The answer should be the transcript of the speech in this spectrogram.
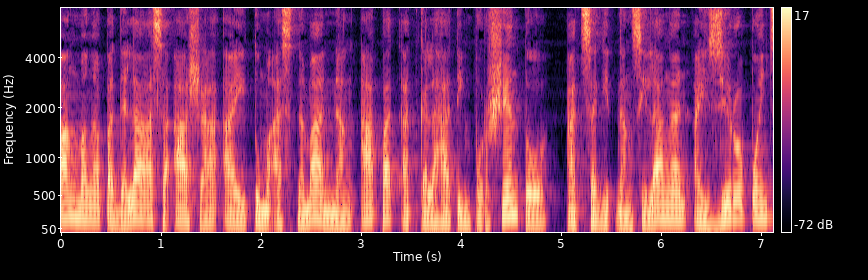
Ang mga padala sa Asia ay tumaas naman ng 4 at kalahating porsyento at sa gitnang silangan ay 0.7%.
